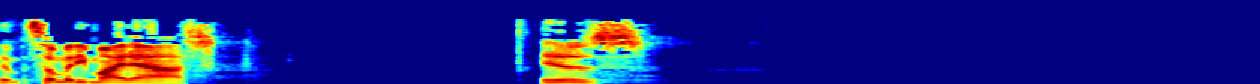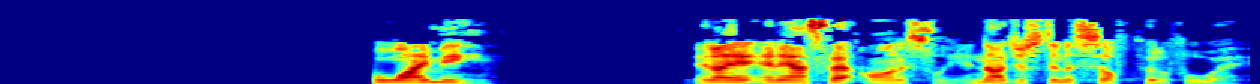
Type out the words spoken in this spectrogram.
that somebody might ask is well, why me? And I and ask that honestly, and not just in a self pitiful way.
